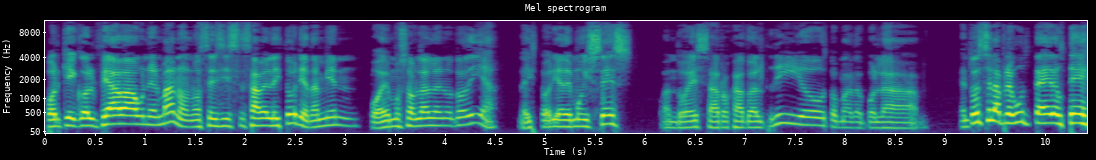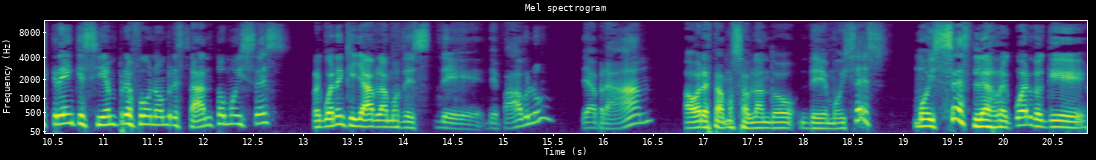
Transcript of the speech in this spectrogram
porque golpeaba a un hermano. No sé si se sabe la historia, también podemos hablarla en otro día. La historia de Moisés, cuando es arrojado al río, tomado por la... Entonces la pregunta era, ¿ustedes creen que siempre fue un hombre santo Moisés? Recuerden que ya hablamos de, de, de Pablo, de Abraham, ahora estamos hablando de Moisés. Moisés, les recuerdo que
